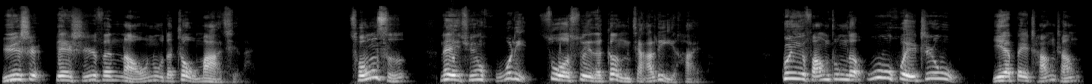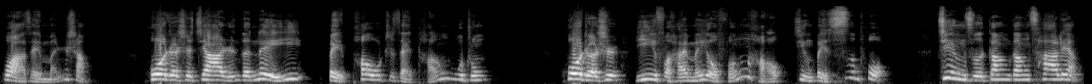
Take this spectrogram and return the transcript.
于是便十分恼怒地咒骂起来。从此，那群狐狸作祟的更加厉害了。闺房中的污秽之物也被常常挂在门上，或者是家人的内衣被抛掷在堂屋中。或者是衣服还没有缝好，竟被撕破；镜子刚刚擦亮，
